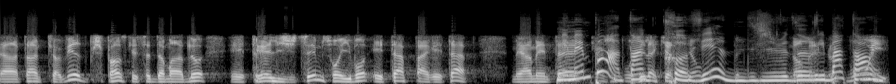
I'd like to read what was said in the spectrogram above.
en temps de COVID. Puis je pense que cette demande-là est très légitime si on y va étape par étape. Mais en même temps. Mais même pas en temps de COVID. Je veux dire, les batailles. Oui,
